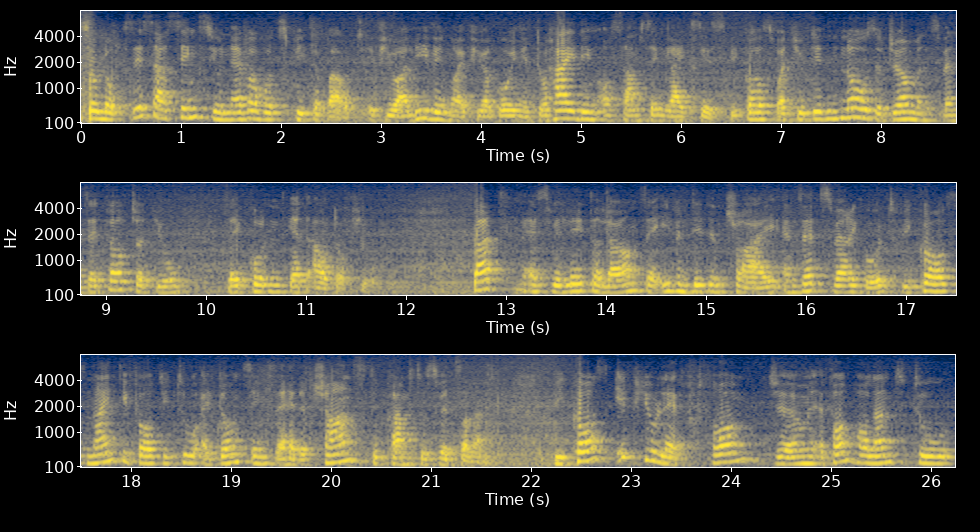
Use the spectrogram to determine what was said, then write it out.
So look, these are things you never would speak about if you are leaving or if you are going into hiding or something like this. Because what you didn't know, the Germans, when they tortured you, they couldn't get out of you. But as we later learned, they even didn't try, and that's very good because 1942, I don't think they had a chance to come to Switzerland. Because if you left from Germany, from Holland to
